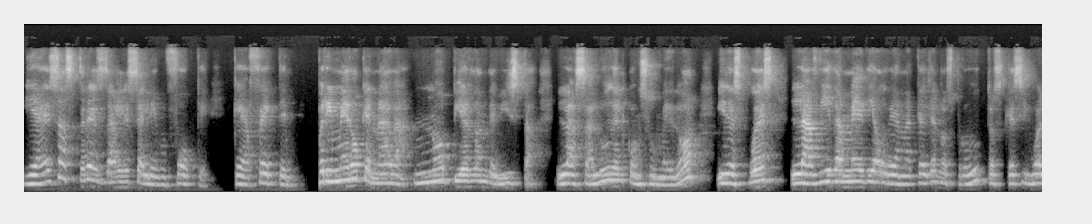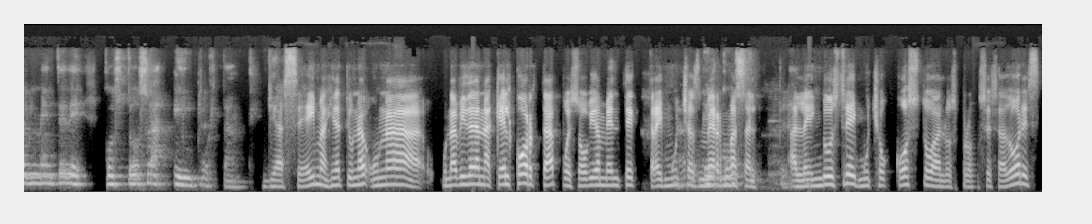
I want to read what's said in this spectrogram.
y a esas tres darles el enfoque que afecten primero que nada, no pierdan de vista la salud del consumidor y después la vida media o de anaquel de los productos, que es igualmente de costosa e importante. Ya sé, imagínate una, una, una vida anaquel corta, pues obviamente trae muchas mermas a la industria y mucho costo a los procesadores.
